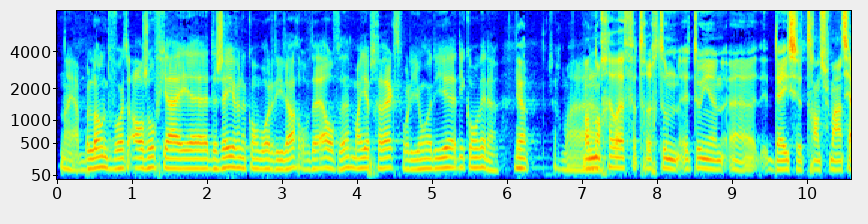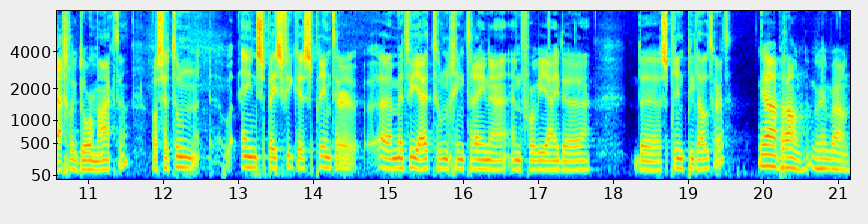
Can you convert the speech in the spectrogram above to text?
nou ja, beloond wordt alsof jij eh, de zevende kon worden die dag, of de elfde. Maar je hebt gewerkt voor de jongen die, eh, die kon winnen. Ja. Zeg maar, Want nog heel even terug, toen, toen je eh, deze transformatie eigenlijk doormaakte, was er toen één specifieke sprinter eh, met wie jij toen ging trainen en voor wie jij de, de sprintpiloot werd? Ja, Brown, Graham Brown.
